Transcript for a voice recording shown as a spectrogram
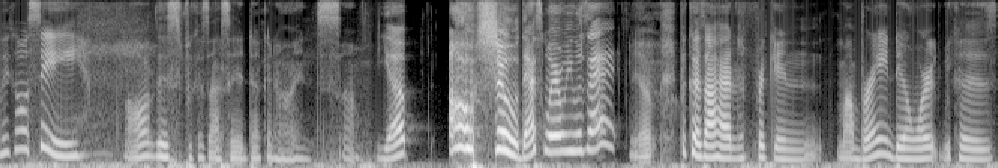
We gonna see. All this because I said Duncan Hines. So Yep. Oh shoot, that's where we was at. yep. Because I had a freaking my brain didn't work because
